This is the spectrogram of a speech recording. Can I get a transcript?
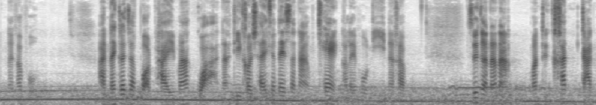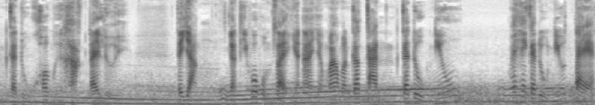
นนะครับผม อันนั้นก็จะปลอดภัยมากกว่านะที่เขาใช้กันในสนามแข่งอะไรพวกนี้นะครับ ซึ่งอันนั้นอะมันถึงขั้นกันกระดูกข้อมือหักได้เลย แต่อย่างอย่างที่พวกผมใส่เงี้ยอะอย่างมากมันก็กัน กระดูกนิ้ว ไม่ให้กระดูกนิ้วแตก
